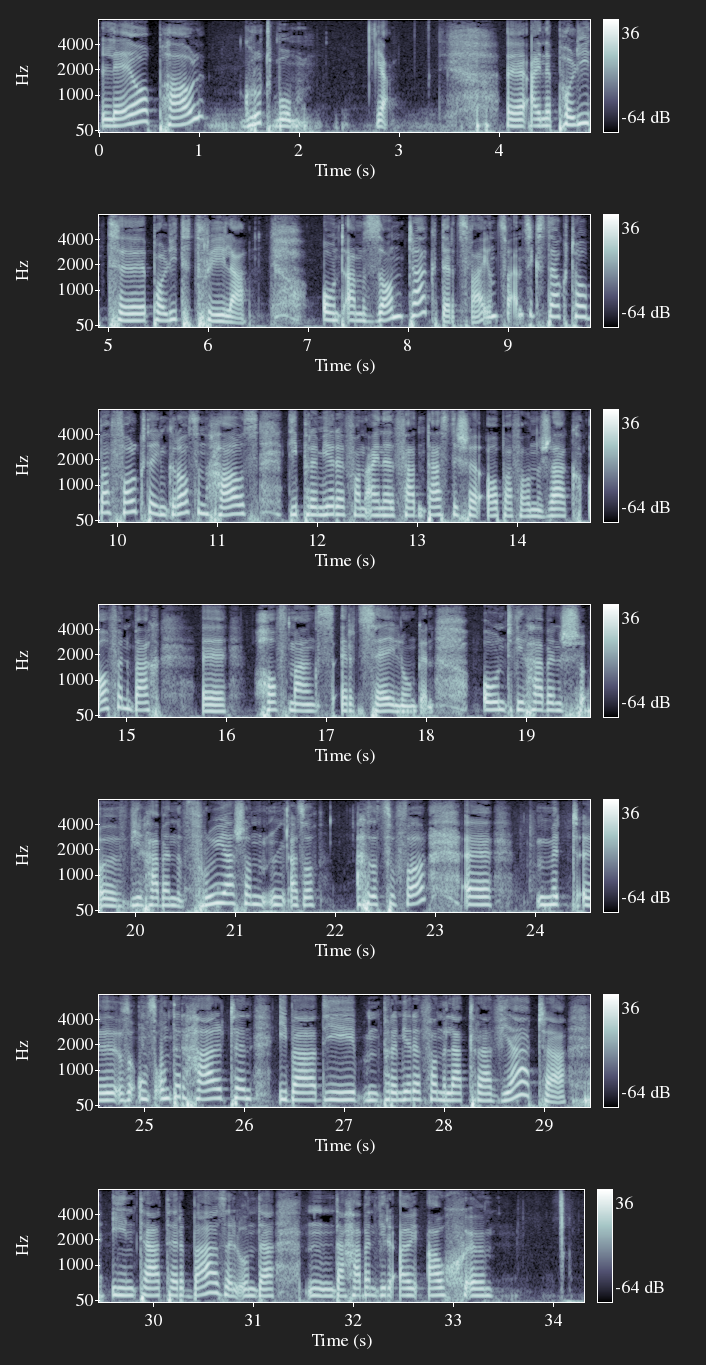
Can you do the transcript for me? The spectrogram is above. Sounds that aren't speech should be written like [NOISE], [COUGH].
Leo Paul Grutbum. Ja. Äh, eine Polit, äh, Polit-Thriller. Und am Sonntag, der 22. Oktober, folgte im Großen Haus die Premiere von einer fantastischen Oper von Jacques Offenbach, äh, Hoffmanns Erzählungen. Und wir haben, äh, wir haben früher schon, also, [LAUGHS] also zuvor, äh, mit äh, uns unterhalten über die Premiere von La Traviata in Theater Basel und da, da haben wir auch äh,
